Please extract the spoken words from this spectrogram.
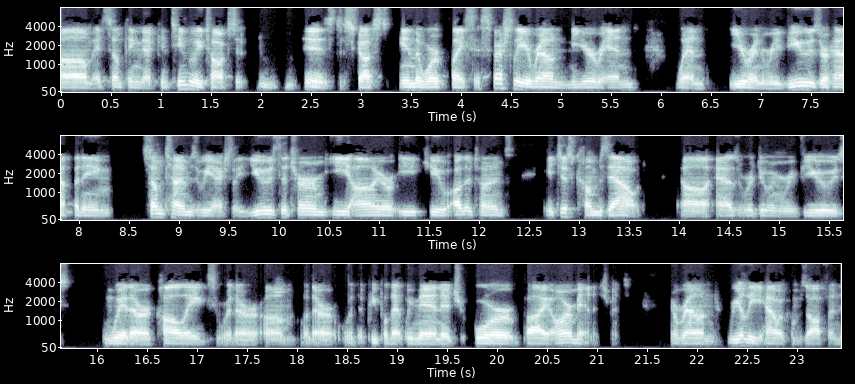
Um, it's something that continually talks is discussed in the workplace, especially around year end when year end reviews are happening. Sometimes we actually use the term EI or EQ. Other times it just comes out uh, as we're doing reviews with our colleagues, with our um, with our with the people that we manage, or by our management around really how it comes often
